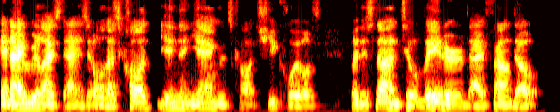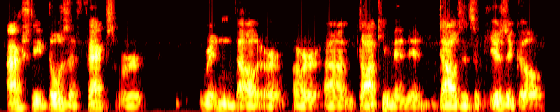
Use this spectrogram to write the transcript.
and I realized that I said, "Oh, let's call it yin and yang. Let's call it Qi Coils." But it's not until later that I found out actually those effects were written about or, or um, documented thousands of years ago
